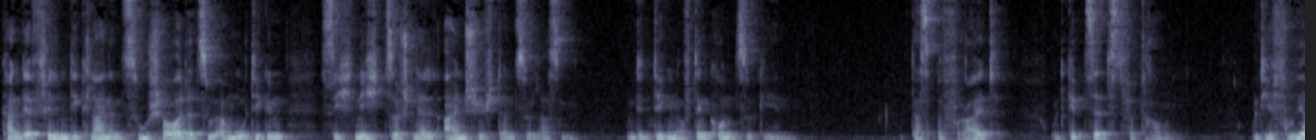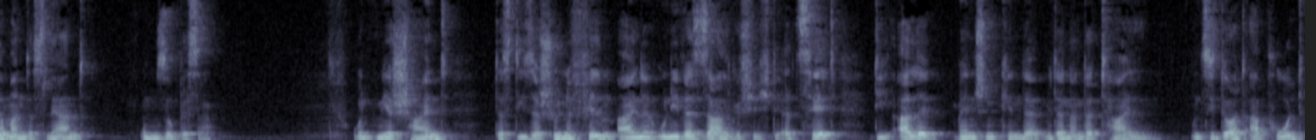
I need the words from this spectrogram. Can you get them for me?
kann der Film die kleinen Zuschauer dazu ermutigen, sich nicht so schnell einschüchtern zu lassen und den Dingen auf den Grund zu gehen. Das befreit und gibt Selbstvertrauen. Und je früher man das lernt, umso besser. Und mir scheint, dass dieser schöne Film eine Universalgeschichte erzählt, die alle Menschenkinder miteinander teilen und sie dort abholt,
